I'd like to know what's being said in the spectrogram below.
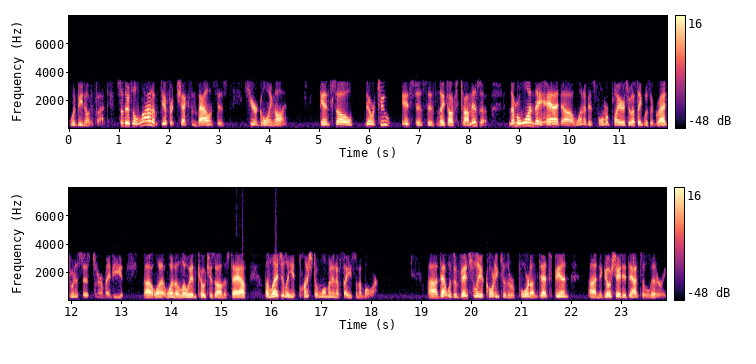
would be notified. So there's a lot of different checks and balances here going on. And so there were two instances they talked to Tom Izzo. Number one, they had uh, one of his former players, who I think was a graduate assistant or maybe uh, one, one of the low end coaches on the staff, allegedly had punched a woman in the face in a bar. Uh, that was eventually, according to the report on Deadspin, uh, negotiated down to littering.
